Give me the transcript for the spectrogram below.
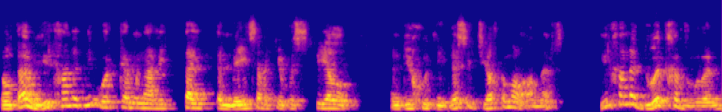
Nou onthou, hier gaan dit nie oor kriminaliteit en mense wat jou bespeel en die goed nie. Dis iets heeltemal anders. Hier gaan dit doodgewoon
